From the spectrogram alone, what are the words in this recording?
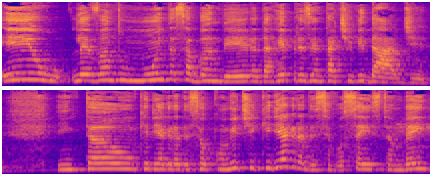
eu levanto muito essa bandeira da representatividade. Então, queria agradecer o convite e queria agradecer vocês também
